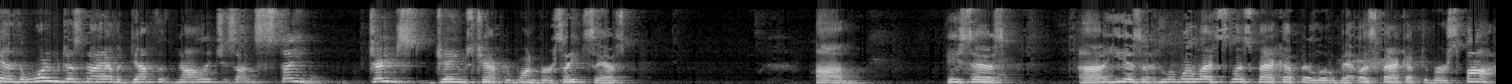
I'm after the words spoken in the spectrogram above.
And the one who does not have a depth of knowledge is unstable. James, James chapter 1, verse 8 says, um, he says, uh, he is, a, well, let's, let's back up a little bit. Let's back up to verse 5.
